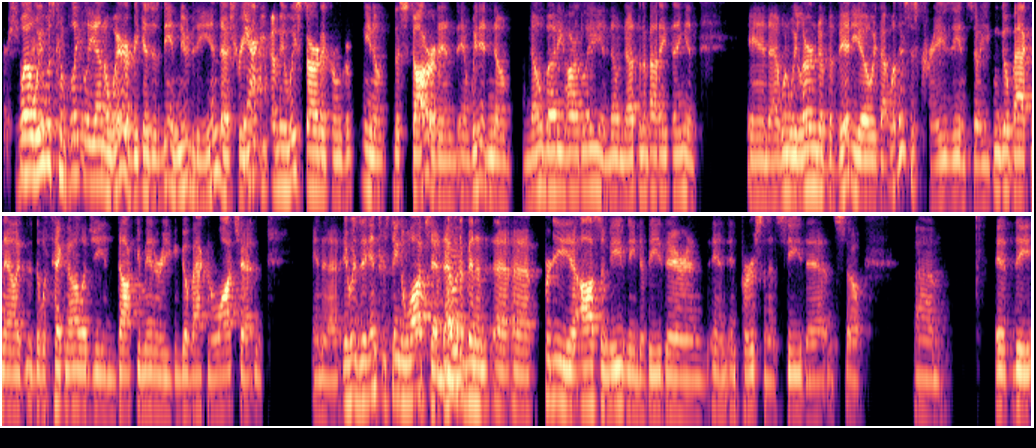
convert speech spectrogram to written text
The, Sure. Well, we was completely unaware because as being new to the industry, yeah. I mean, we started from you know the start, and and we didn't know nobody hardly and know nothing about anything, and and uh, when we learned of the video, we thought, well, this is crazy, and so you can go back now with technology and documentary, you can go back and watch that, and and uh, it was interesting to watch that. Mm-hmm. That would have been a, a pretty awesome evening to be there and in person and see that, and so. Um, it, the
